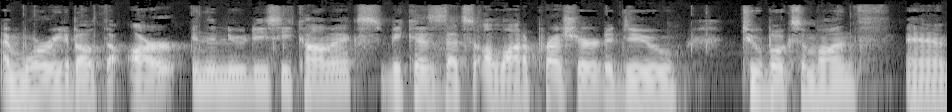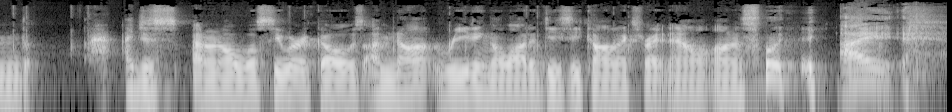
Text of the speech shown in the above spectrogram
I'm worried about the art in the new DC comics because that's a lot of pressure to do two books a month and I just I don't know, we'll see where it goes. I'm not reading a lot of DC comics right now, honestly. I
